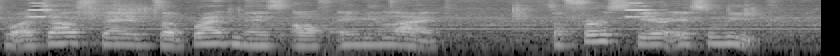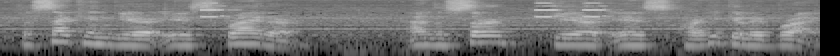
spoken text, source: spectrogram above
to adjust the brightness of aiming light. The first gear is weak, the second gear is brighter, and the third gear is particularly bright.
